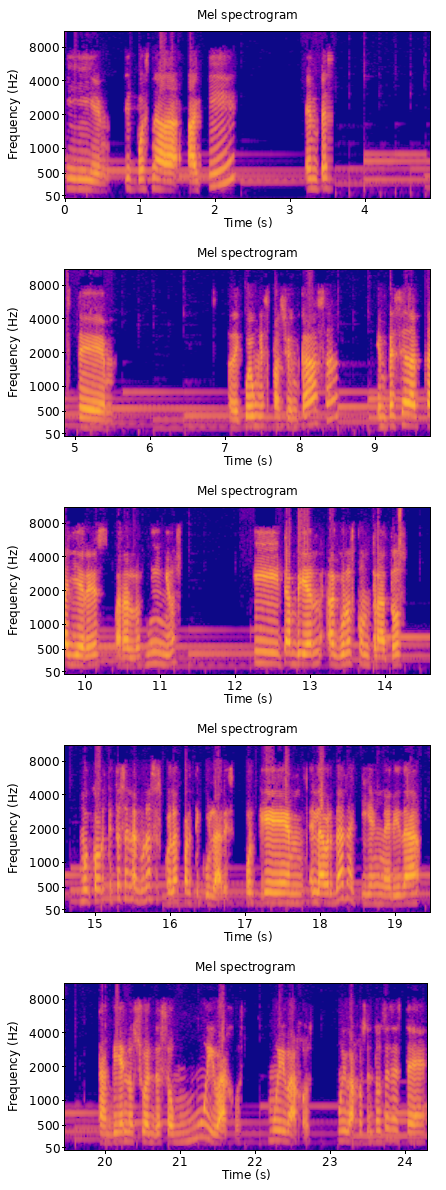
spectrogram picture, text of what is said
Y, y pues nada, aquí empecé, este, adecué un espacio en casa, empecé a dar talleres para los niños y también algunos contratos muy cortitos en algunas escuelas particulares, porque mm, la verdad aquí en Mérida también los sueldos son muy bajos, muy bajos, muy bajos. Entonces, este,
